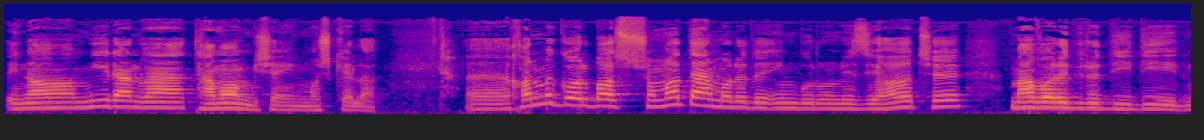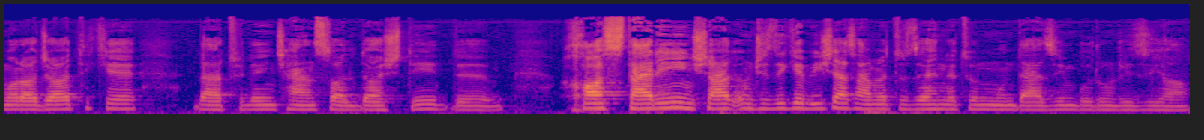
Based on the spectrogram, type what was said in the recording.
اینا میرن و تمام میشه این مشکلات. خانم گلباس شما در مورد این برون ریزی ها چه مواردی رو دیدید؟ مراجعاتی که در طول این چند سال داشتید خاصترین شاید اون چیزی که بیش از همه تو ذهنتون مونده از این برون ریزی ها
